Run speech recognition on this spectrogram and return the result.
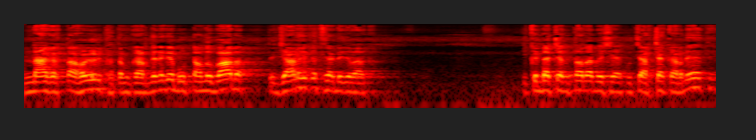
ਨਾਗਰਿਕਤਾ ਹੌਲੀ ਹੌਲੀ ਖਤਮ ਕਰ ਦੇਣਗੇ ਵੋਟਾਂ ਤੋਂ ਬਾਅਦ। ਤੇ ਜਾਣਗੇ ਕਿੱਥੇ ਸਾਡੇ ਜਵਾਕ? ਇਹ ਕਿੱਡਾ ਚਿੰਤਾ ਦਾ ਵਿਸ਼ਾ ਹੈ, ਕੋਈ ਚਰਚਾ ਕਰ ਰਿਹਾ ਇੱਥੇ?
